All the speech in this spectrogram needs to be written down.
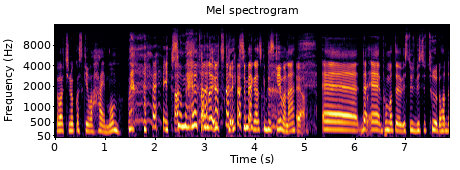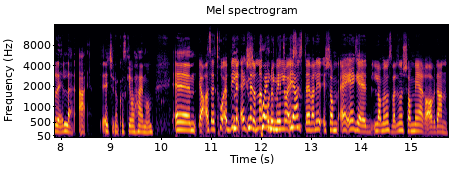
det var ikke noe å skrive hjem om. Som er et annet uttrykk som er ganske beskrivende. Ja. Eh, det er på en måte, hvis du, hvis du tror du hadde det ille Nei, er ikke noe å skrive hjem om. Eh, Ja, altså jeg, tror, jeg, blir, Men- jeg men skjønner hvor du vil, og jeg, ja. det veldig, jeg, jeg lar meg også veldig sånn av den,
